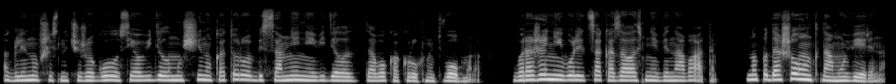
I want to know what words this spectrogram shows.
Оглянувшись на чужой голос, я увидела мужчину, которого без сомнения видела до того, как рухнуть в обморок. Выражение его лица казалось мне виноватым, но подошел он к нам уверенно,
